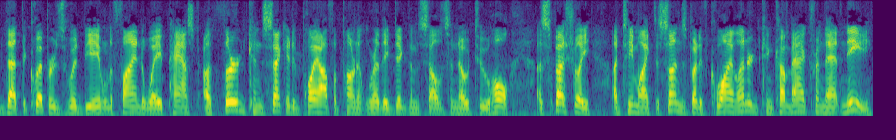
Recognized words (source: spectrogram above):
that the Clippers would be able to find a way past a third consecutive playoff opponent where they dig themselves a no 2 hole, especially a team like the Suns. But if Kawhi Leonard can come back from that knee,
